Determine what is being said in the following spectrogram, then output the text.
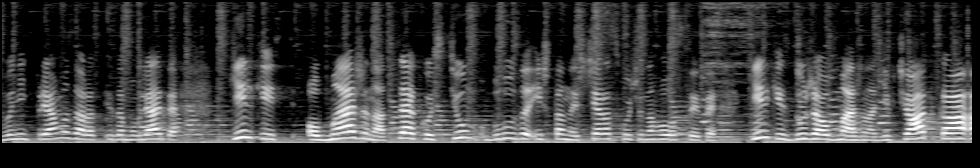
дзвоніть прямо зараз і замовляйте. Кількість обмежена це костюм, блуза і штани. Ще раз хочу наголосити. Кількість дуже обмежена. Дівчатка,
